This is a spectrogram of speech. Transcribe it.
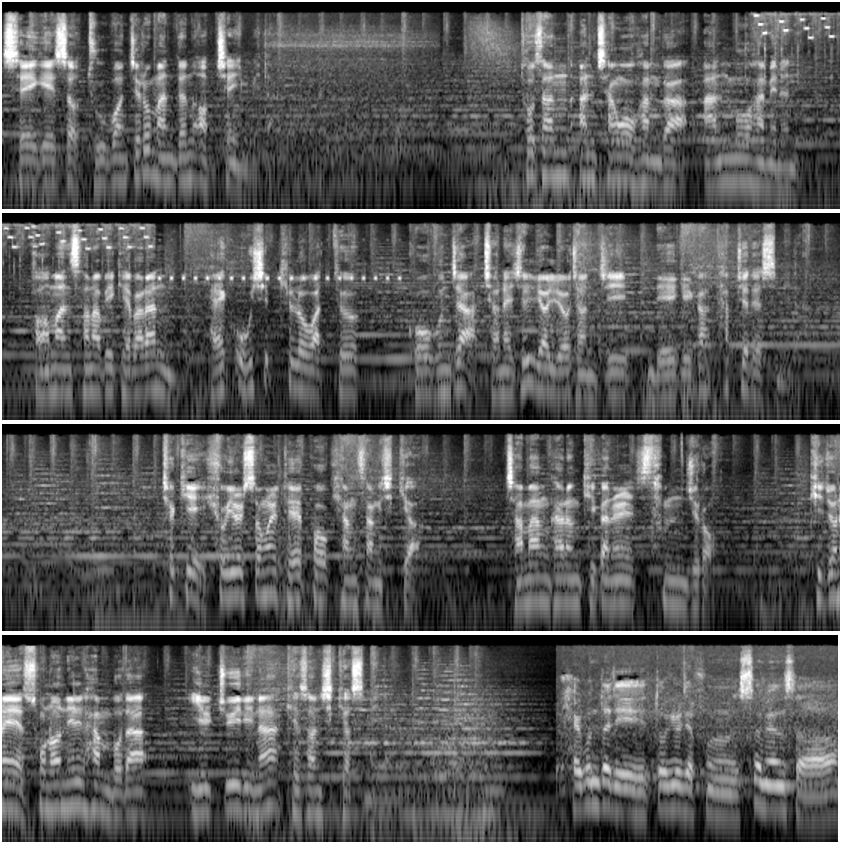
세계에서 두 번째로 만든 업체입니다. 토산 안창호함과 안무함에는 범한 산업이 개발한 150kW 고분자 전해질 연료 전지 4개가 탑재됐습니다. 특히 효율성을 대폭 향상시켜 자망 가능 기간을 3주로 기존의 손원일 함보다 일주일이나 개선시켰습니다. 해군들이 독일 제품을 쓰면서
